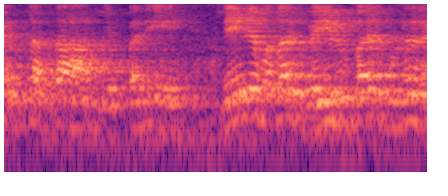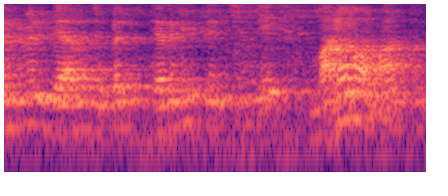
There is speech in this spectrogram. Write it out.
పెంచద్దా అని చెప్పని నేనేమన్నా వెయ్యి రూపాయలు ఉండదు రెండు వేలు చేయాలని చెప్పని తెరవి తెచ్చింది మనం ఆ మార్కెట్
